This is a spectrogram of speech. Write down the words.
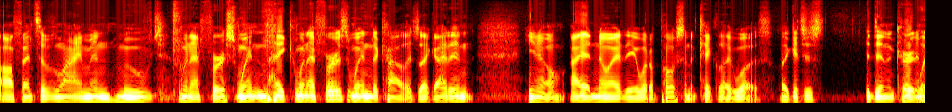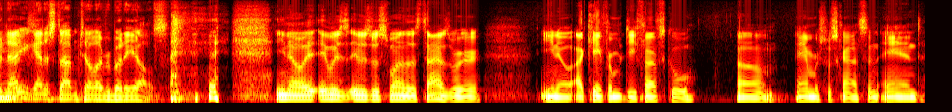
offensive linemen moved when I first went like when I first went to college. Like I didn't you know, I had no idea what a post and a kick leg was. Like it just it didn't occur to Well, me. Well now like- you got to stop and tell everybody else. you know, it, it was it was just one of those times where, you know, I came from a D five school, um, Amherst, Wisconsin, and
